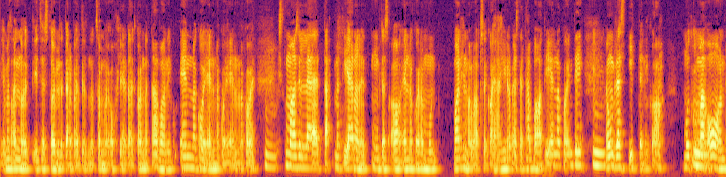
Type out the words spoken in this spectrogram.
ja mä sain noit itse asiassa toimintaterapeutilta noita samoja ohjeita, että kannattaa vaan niin kuin ennakoi, ennakoi, ennakoi. Mm. Sitten kun mä oon silleen, että mä tiedän, että mun pitäisi A, ennakoida mun vanhimman lapsen kanssa ihan hirveästi, että hän vaatii ennakointia. Mm. Ja mun pitäisi ittenikaan. Mutta kun mm. mä oon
